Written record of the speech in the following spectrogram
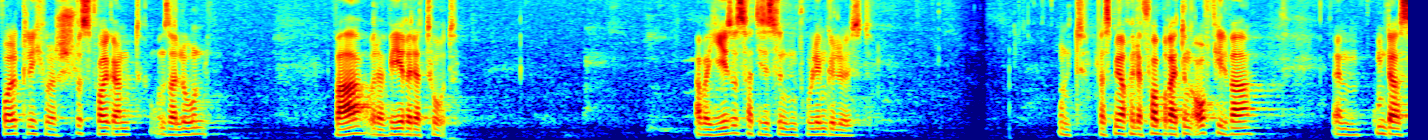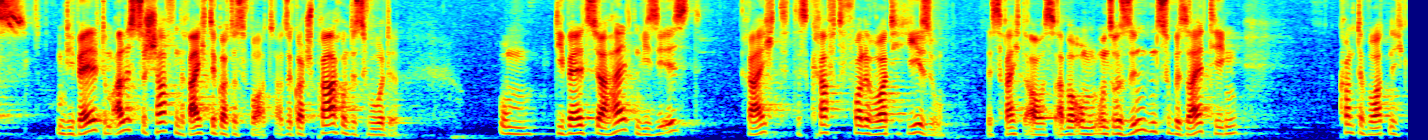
folglich oder schlussfolgernd, unser Lohn war oder wäre der Tod. Aber Jesus hat dieses Sündenproblem gelöst. Und was mir auch in der Vorbereitung auffiel, war, ähm, um, das, um die Welt, um alles zu schaffen, reichte Gottes Wort. Also Gott sprach und es wurde. Um die Welt zu erhalten, wie sie ist, reicht das kraftvolle Wort Jesu. Es reicht aus. Aber um unsere Sünden zu beseitigen, konnte, Wort nicht,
